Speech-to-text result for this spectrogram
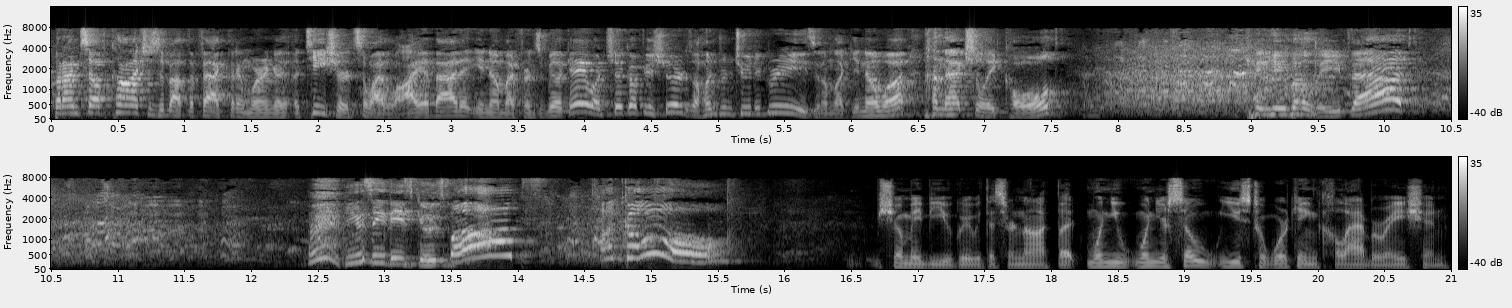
But I'm self-conscious about the fact that I'm wearing a, t-shirt, so I lie about it. You know, my friends will be like, hey, you take off your shirt? It's 102 degrees. And I'm like, you know what? I'm actually cold. Can you believe that? You see these goosebumps? I'm cold. show maybe you agree with this or not, but when you when you're so used to working in collaboration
